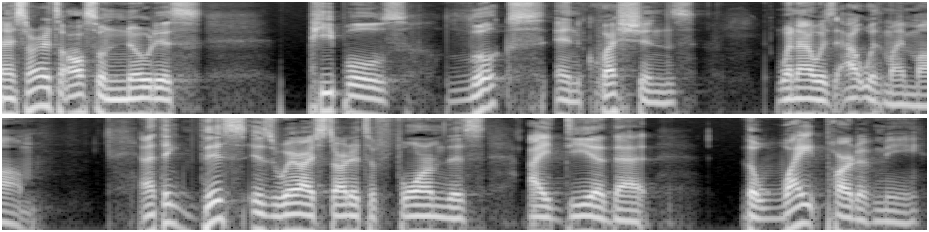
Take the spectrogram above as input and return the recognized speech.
And I started to also notice people's looks and questions when I was out with my mom. And I think this is where I started to form this idea that the white part of me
